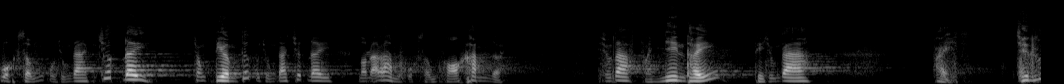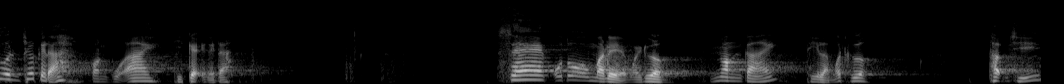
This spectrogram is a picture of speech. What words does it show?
cuộc sống của chúng ta trước đây, trong tiềm thức của chúng ta trước đây, nó đã là một cuộc sống khó khăn rồi. Chúng ta phải nhìn thấy thì chúng ta phải chiến luôn trước cái đã, còn của ai thì kệ người ta. Xe ô tô mà để ngoài đường nhoăng cái thì là mất gương Thậm chí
